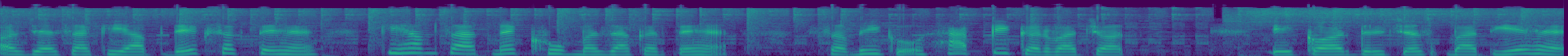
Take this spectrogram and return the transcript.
और जैसा कि आप देख सकते हैं कि हम साथ में खूब मज़ा करते हैं। सभी को हैप्पी करवा चौथ। एक और दिलचस्प बात यह है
